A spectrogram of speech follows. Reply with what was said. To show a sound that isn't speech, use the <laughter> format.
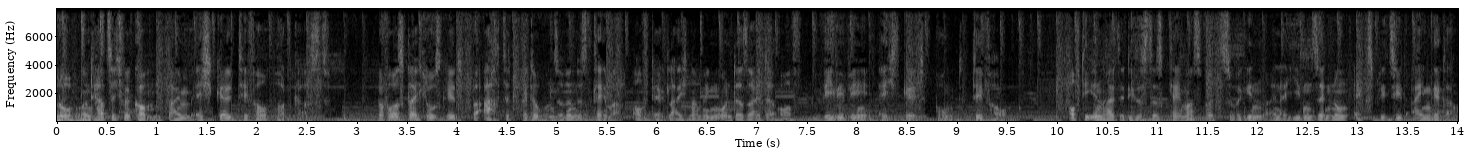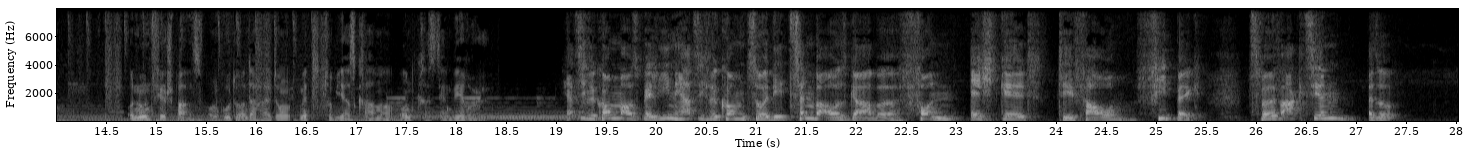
Hallo und herzlich willkommen beim Echtgeld TV Podcast. Bevor es gleich losgeht, beachtet bitte unseren Disclaimer auf der gleichnamigen Unterseite auf www.echtgeld.tv. Auf die Inhalte dieses Disclaimers wird zu Beginn einer jeden Sendung explizit eingegangen. Und nun viel Spaß und gute Unterhaltung mit Tobias Kramer und Christian W. Röhl. Herzlich willkommen aus Berlin, herzlich willkommen zur Dezemberausgabe von Echtgeld TV Feedback. Zwölf Aktien, also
